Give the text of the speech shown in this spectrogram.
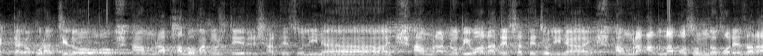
একটাই অপরাধ ছিল, আমরা ভালো মানুষদের সাথে চলি নাই, আমরা নবীওয়ালাদের সাথে চলি নাই, আমরা আল্লাহ পছন্দ করে যারা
